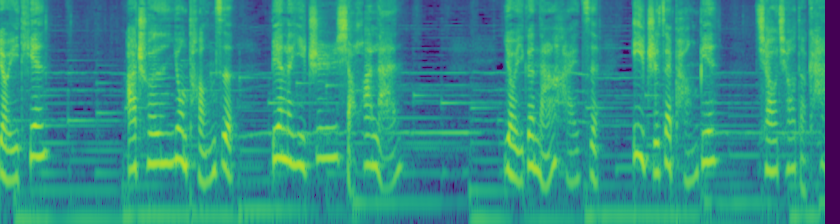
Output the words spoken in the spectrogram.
有一天，阿春用藤子编了一只小花篮。有一个男孩子一直在旁边悄悄地看。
